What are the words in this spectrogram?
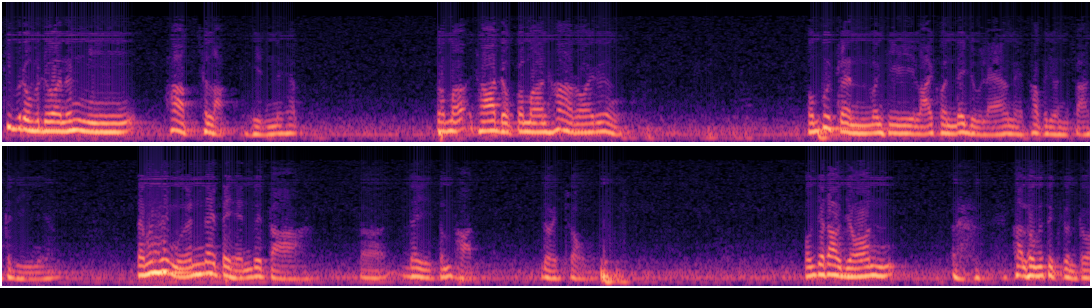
ที่บรมดวนั้นมีภาพฉลักหินนะครับ ประมาชาดกประมาณห้าร้อยเรื่อง ผมพูดกันบางทีหลายคนได้ดูแล้วในภาพยนตร์สารคดีนี่ครับแต่มันไม่เหมือนได้ไปเห็นด้วยตาได้สัมผัสโดยตรง ผมจะเล่าย้อนอารมณ์รู้สึกส่วนตัว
